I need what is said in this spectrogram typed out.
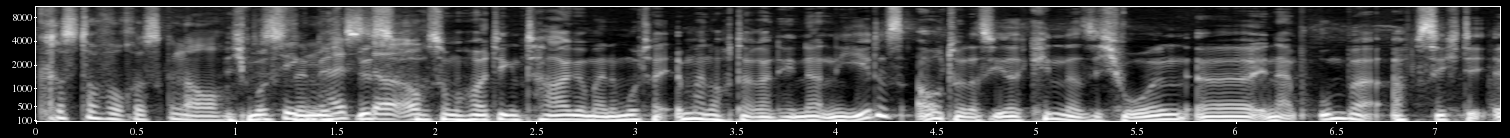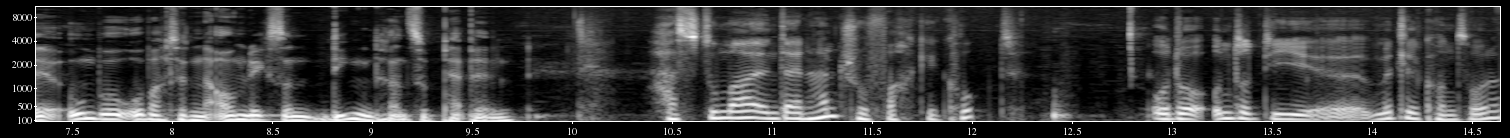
Christophorus, genau. Ich muss Deswegen nämlich bis auch, zum heutigen Tage meine Mutter immer noch daran hindern, jedes Auto, das ihre Kinder sich holen, äh, in einem äh, unbeobachteten Augenblick so ein Ding dran zu peppeln. Hast du mal in dein Handschuhfach geguckt? Oder unter die äh, Mittelkonsole?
